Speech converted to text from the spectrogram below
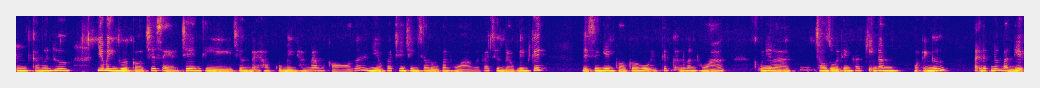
Ừ, cảm ơn Hương. Như mình vừa có chia sẻ ở trên thì trường đại học của mình hàng năm có rất là nhiều các chương trình trao đổi văn hóa với các trường đại học liên kết để sinh viên có cơ hội tiếp cận văn hóa cũng như là trau dồi thêm các kỹ năng ngoại ngữ tại đất nước bản địa.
